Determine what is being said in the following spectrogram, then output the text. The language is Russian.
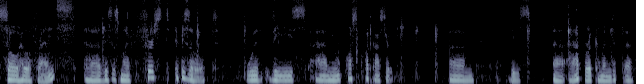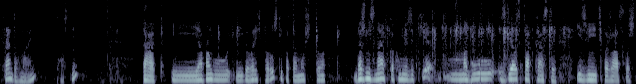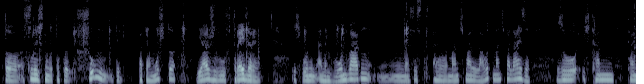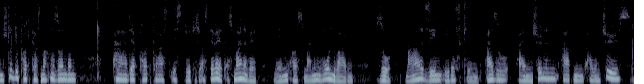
So, hello, friends. Uh, this is my first episode with these uh, new post- podcaster. Um, this uh, app recommended a friend of mine, Torsten. Так, и я могу и говорить по-русски, потому что даже не знаю, в каком языке могу сделать подкасты. Извините, пожалуйста, что слышно вот такой шум, потому что я живу в трейлере. Ich wohne in einem Wohnwagen. Es ist äh, manchmal laut, manchmal leise. So, ich kann keinen Studio-Podcast machen, sondern äh, der Podcast ist wirklich aus der Welt, aus meiner Welt, nämlich aus meinem Wohnwagen. So, mal sehen, wie das klingt. Also einen schönen Abend allen. Tschüss.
